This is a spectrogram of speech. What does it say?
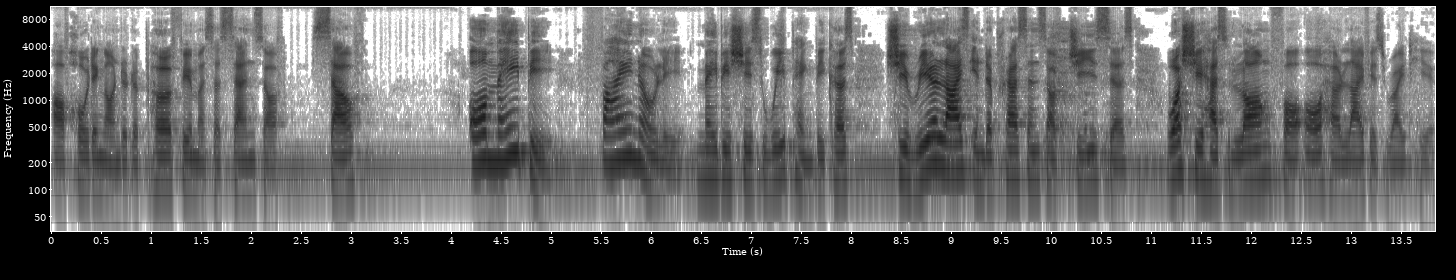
of holding on to the perfume as a sense of self, or maybe finally, maybe she's weeping because she realized in the presence of Jesus what she has longed for all her life is right here.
